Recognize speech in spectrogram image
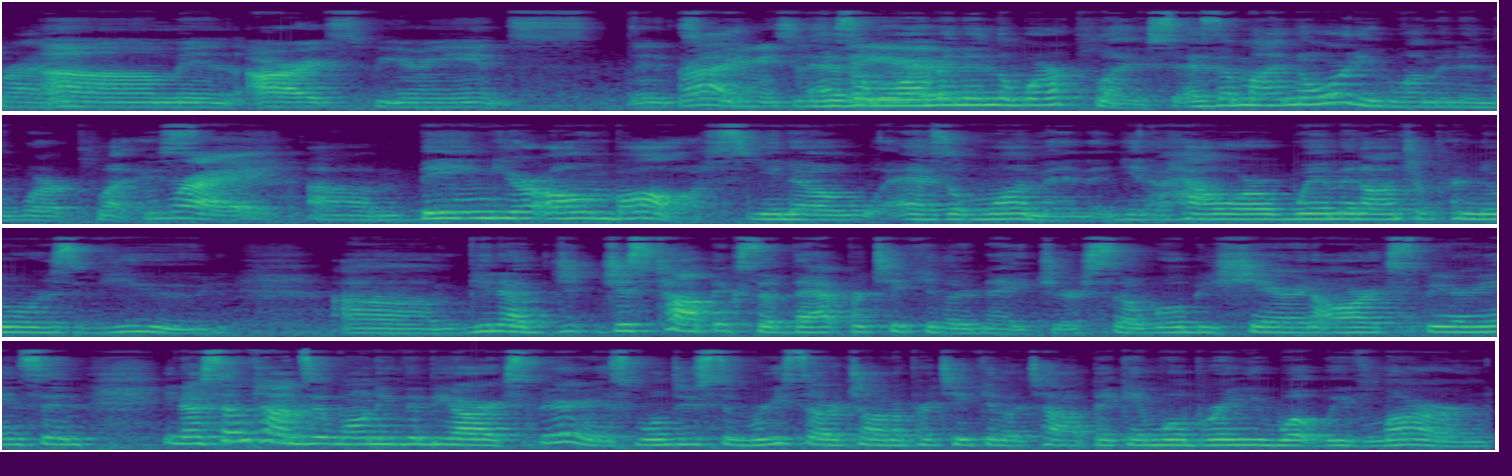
right? Um, and our experience right. as there. a woman in the workplace, as a minority woman in the workplace, right? Um, being your own boss, you know, as a woman, you know, how are women entrepreneurs viewed? Um, you know, j- just topics of that particular nature. So we'll be sharing our experience, and you know, sometimes it won't even be our experience. We'll do some research on a particular topic, and we'll bring you what we've learned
